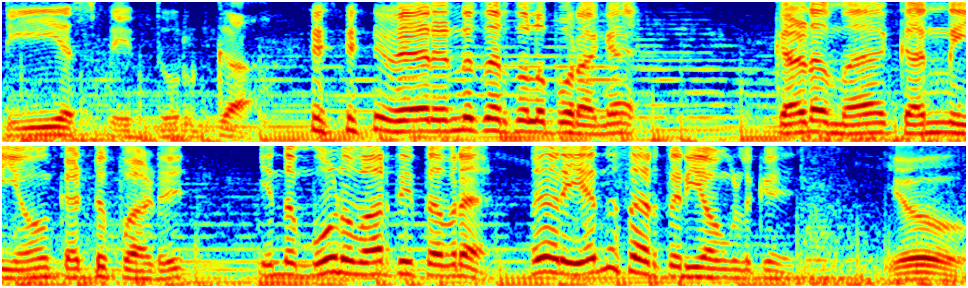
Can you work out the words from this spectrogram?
டிஎஸ்பி துர்கா. வேற என்ன சார் சொல்ல போறாங்க? கடமை கண்ணியம் கட்டுப்பாடு இந்த மூணு வார்த்தை தவிர வேற என்ன சார் தெரியும் உங்களுக்கு? யோ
